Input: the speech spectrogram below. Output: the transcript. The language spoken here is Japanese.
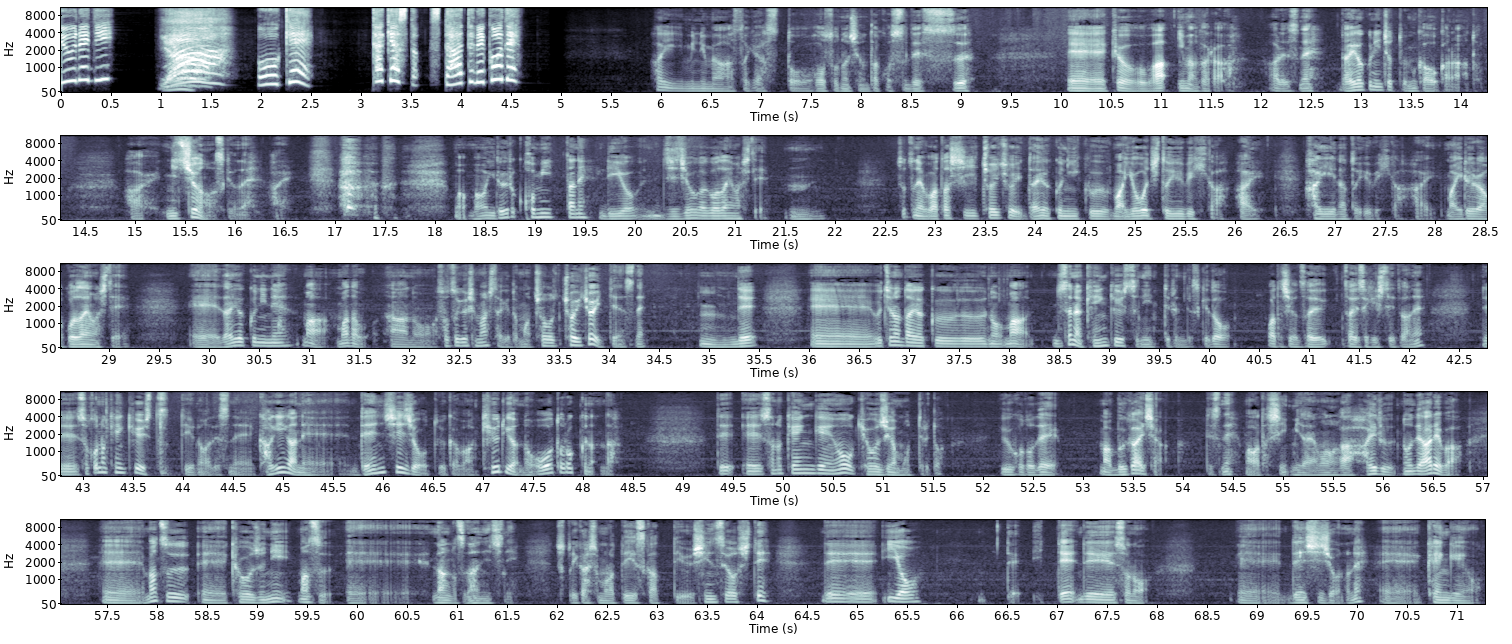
you ready? やあ OK タキャストスタートレコーデはい、ミニマーストキャスト放送主のタコスです。えー、今日は今から、あれですね、大学にちょっと向かおうかなと。はい、日曜なんですけどね、はい。まあまあ、いろいろ込み入ったね、利用、事情がございまして、うん。ちょっとね、私、ちょいちょい大学に行く、まあ、用事というべきか、はい。ハイエナというべきか、はい。まあ、いろいろございまして、えー、大学にね、まあ、まだ、あの、卒業しましたけど、まあ、ちょ、ちょいちょい行ってんですね。うん、で、えーうちの大学の、まあ、実際には研究室に行ってるんですけど、私が在籍していたね。で、そこの研究室っていうのはですね、鍵がね、電子錠というか、まあ、キュリオのオートロックなんだ。で、えーその権限を教授が持ってるということで、まあ、部外者ですね、まあ、私みたいなものが入るのであれば、えーまず、えー教授に、まず、えー何月何日にちょっと行かせてもらっていいですかっていう申請をして、で、いいよって言って、で、その、えー電子上のね、えー権限を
